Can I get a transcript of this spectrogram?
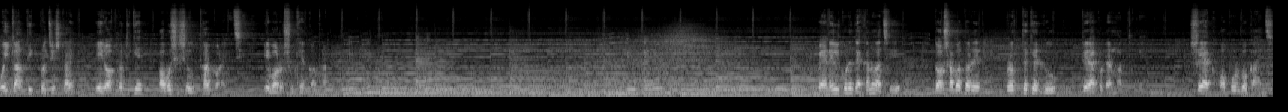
ঐকান্তিক প্রচেষ্টায় এই রত্নটিকে অবশেষে উদ্ধার করা গেছে। এ বড় সুখের কথা। প্যানেল করে দেখানো আছে দশাবতারের প্রত্যেকের রূপ টেরাকোটার মাধ্যমে। সে এক অপূর্ব কাজ।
